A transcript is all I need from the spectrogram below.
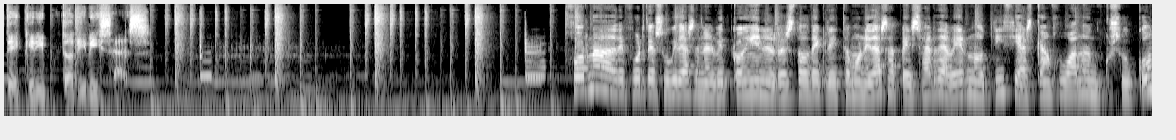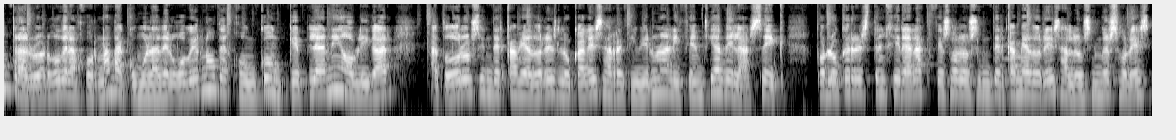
de criptodivisas. Jornada de fuertes subidas en el Bitcoin y en el resto de criptomonedas a pesar de haber noticias que han jugado en su contra a lo largo de la jornada, como la del gobierno de Hong Kong, que planea obligar a todos los intercambiadores locales a recibir una licencia de la SEC, por lo que restringirá el acceso a los intercambiadores a los inversores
